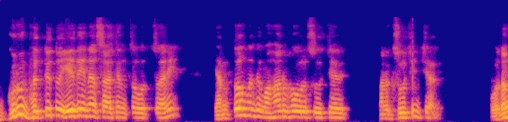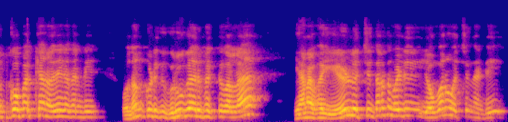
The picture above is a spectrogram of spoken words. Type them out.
గురు భక్తితో ఏదైనా సాధించవచ్చు అని ఎంతో మంది మహానుభావులు సూచారు మనకు సూచించారు. ఉదంకోపాఖ్యానం అదే కదండి. ఉదంకుడికి గురువు గారి భక్తి వల్ల ఎనభై ఏళ్ళు వచ్చిన తర్వాత మళ్ళీ యవ్వనం వచ్చిందండి.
